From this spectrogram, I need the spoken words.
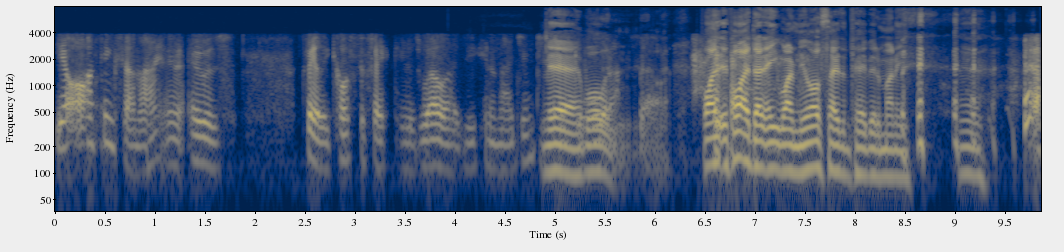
yeah, I think so, mate. It, it was fairly cost effective as well, as you can imagine. Yeah, well, water, so. If I, if I don't eat one meal, I'll save a fair bit of money. Yeah.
